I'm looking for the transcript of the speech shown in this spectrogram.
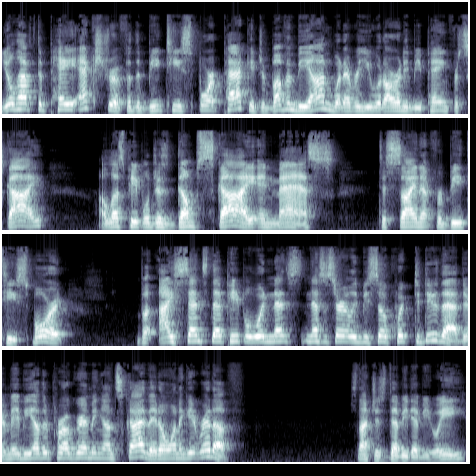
You'll have to pay extra for the BT Sport package above and beyond whatever you would already be paying for Sky, unless people just dump Sky en masse to sign up for BT Sport. But I sense that people wouldn't necessarily be so quick to do that. There may be other programming on Sky they don't want to get rid of. It's not just WWE.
